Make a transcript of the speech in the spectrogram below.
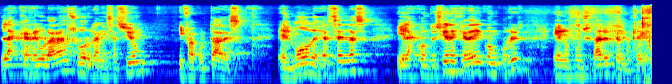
las que regularán su organización y facultades, el modo de ejercerlas y las condiciones que deben concurrir en los funcionarios que le integran.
